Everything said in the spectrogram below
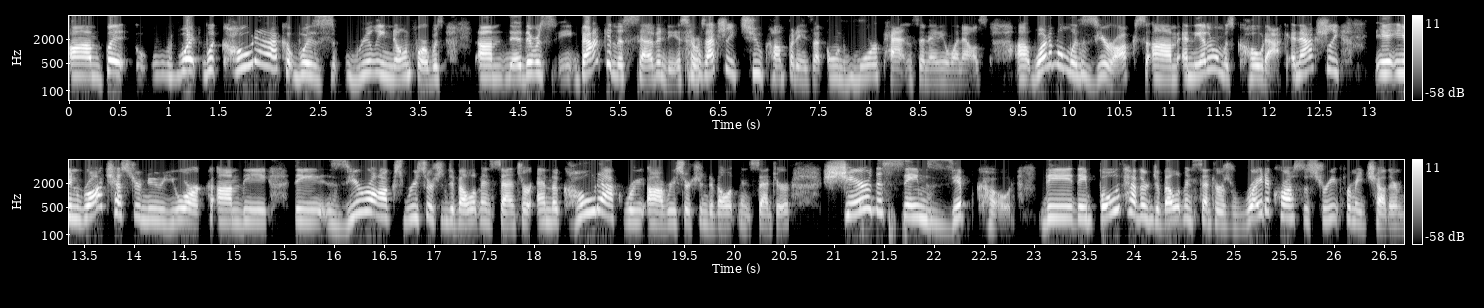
Um, but what what Kodak was really known for was um, there was back in the 70s there was actually two companies that owned more patents than anyone else. Uh, one of them was Xerox, um, and the other one was Kodak. And actually, in, in Rochester, New York, um, the the Xerox Research and Development Center and the Kodak Re, uh, Research and Development development center share the same zip code. They, they both have their development centers right across the street from each other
